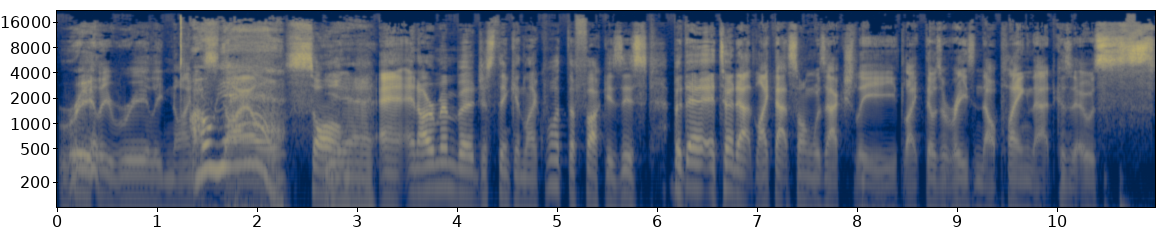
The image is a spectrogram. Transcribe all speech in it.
really really 90s Oh, yeah. style song Yeah. and, and I remember just thinking like what the fuck is this? But then it turned out like that song was actually like there was a reason they were playing that because it was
